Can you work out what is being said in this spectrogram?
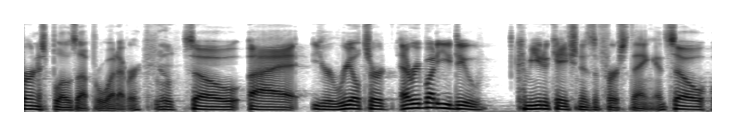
furnace blows up or whatever. So uh, your realtor, everybody you do, communication is the first thing. And so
